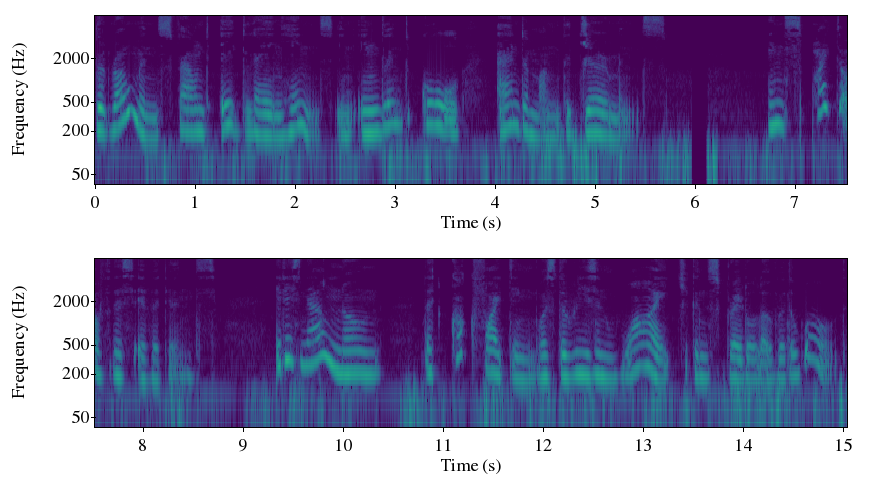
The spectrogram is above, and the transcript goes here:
The Romans found egg-laying hens in England, Gaul, and among the Germans. In spite of this evidence, it is now known that cockfighting was the reason why chickens spread all over the world.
